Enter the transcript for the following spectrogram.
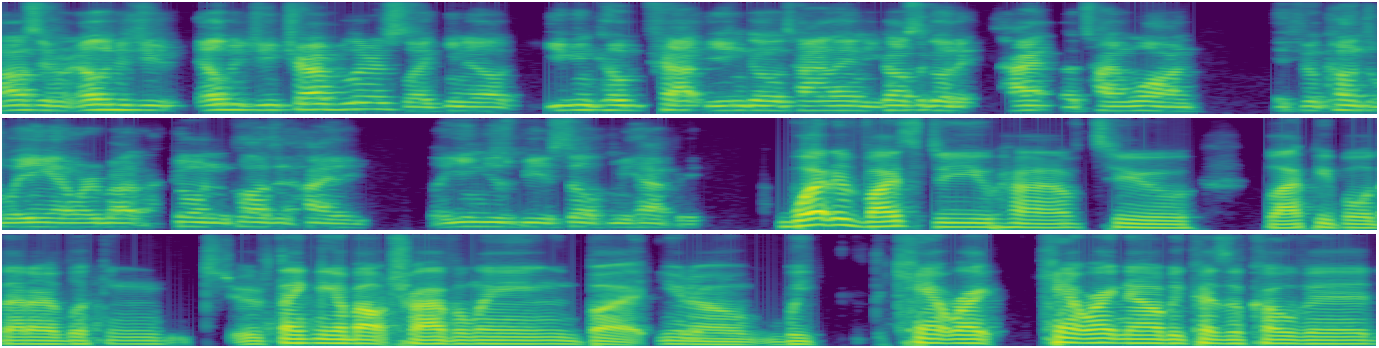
honestly, for LBG LGBT travelers, like you know, you can go tra- you can go to Thailand. You can also go to uh, Taiwan if you're comfortable. You ain't gotta worry about going in the closet hiding. Like, you can just be yourself and be happy. What advice do you have to black people that are looking to thinking about traveling, but you know, we can't right can't right now because of COVID?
